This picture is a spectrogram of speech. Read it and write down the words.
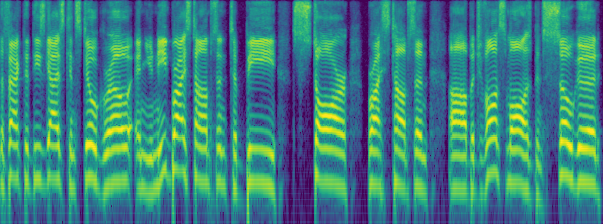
The fact that these guys can still grow, and you need Bryce Thompson to be star Bryce Thompson. Uh, but Javon Small has been so good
